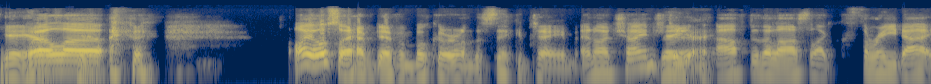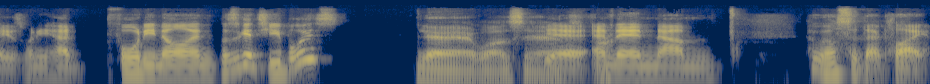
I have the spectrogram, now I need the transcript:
Yeah, yeah. well, yeah. uh, I also have Devin Booker on the second team, and I changed There it after the last like three days when he had 49. Was it against you boys? yeah, it was. Yeah, Yeah. And then um, who else did they play?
